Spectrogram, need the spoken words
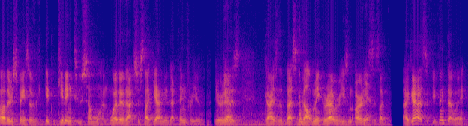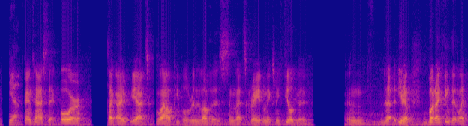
other space of it getting to someone, whether that's just like, yeah, I made that thing for you. Here it is. Yeah. Guy's the best belt maker ever. He's an artist. Yeah. It's like, I guess if you think that way, yeah, fantastic. Or it's like, I yeah, it's wow, people really love this, and that's great, and makes me feel good. And that you know, but I think that like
